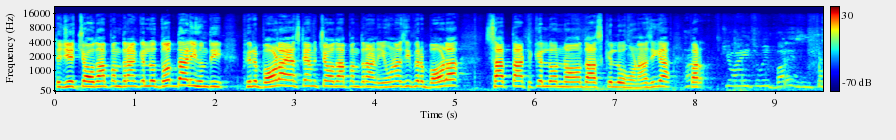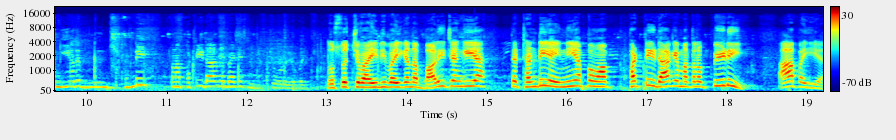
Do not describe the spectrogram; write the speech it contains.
ਤੇ ਜੇ 14 15 ਕਿਲੋ ਦੁੱਧ ਵਾਲੀ ਹੁੰਦੀ ਫਿਰ ਬੌਲਾ ਇਸ ਟਾਈਮ 14 15 ਨਹੀਂ ਹੋਣਾ ਸੀ। ਫਿਰ ਬੌਲਾ 7 8 ਕਿਲੋ 9 10 ਕਿਲੋ ਹੋਣਾ ਸੀਗਾ। ਪਰ ਚਵਾਈ ਚੁਈ ਬੜੀ ਚੰਗੀ ਆ ਤੇ ਠੰਡੀ ਆਪਣਾ ਫੱਟੀ ਡਾ ਕੇ ਬੈਠੇ ਚੋੜ ਲਿਓ ਬਾਈ। ਦੋਸਤੋ ਚਵਾਈ ਦੀ ਬਾਈ ਕਹਿੰਦਾ ਬਾਲੀ ਚੰਗੀ ਆ ਤੇ ਠੰਡੀ ਇੰਨੀ ਆ ਭਾਵਾਂ ਫੱਟੀ ਢਾ ਕੇ ਮਤਲਬ ਪੀੜੀ ਆ ਪਈ ਆ।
